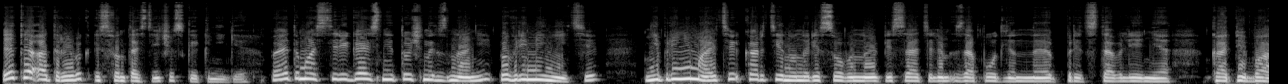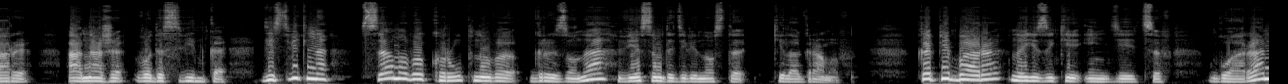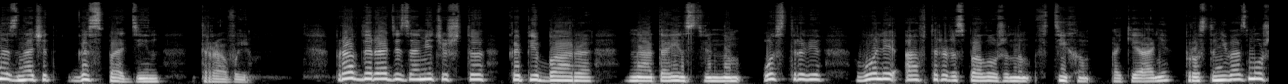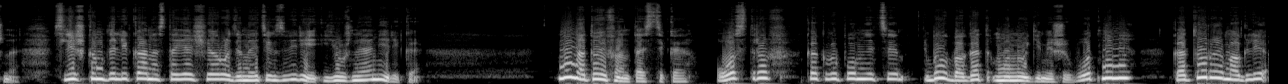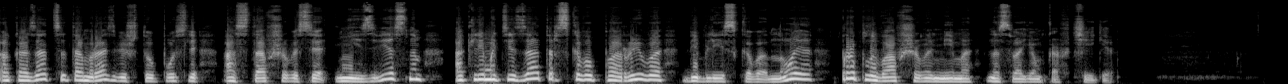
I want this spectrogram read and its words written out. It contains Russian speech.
Это отрывок из фантастической книги, поэтому, остерегаясь неточных знаний, повремените, не принимайте картину, нарисованную писателем за подлинное представление капибары, она же водосвинка, действительно самого крупного грызуна весом до 90 килограммов. Капибара на языке индейцев гуарана значит «господин травы». Правда, ради замечу, что Капибара на таинственном острове воле автора, расположенном в Тихом океане, просто невозможно. Слишком далека настоящая родина этих зверей, Южная Америка. Ну, на то и фантастика. Остров, как вы помните, был богат многими животными, которые могли оказаться там разве что после оставшегося неизвестным акклиматизаторского порыва библейского Ноя, проплывавшего мимо на своем ковчеге.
